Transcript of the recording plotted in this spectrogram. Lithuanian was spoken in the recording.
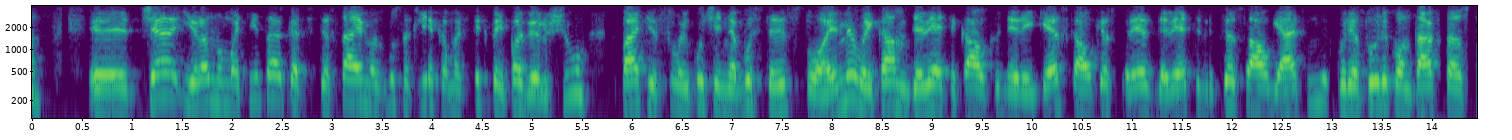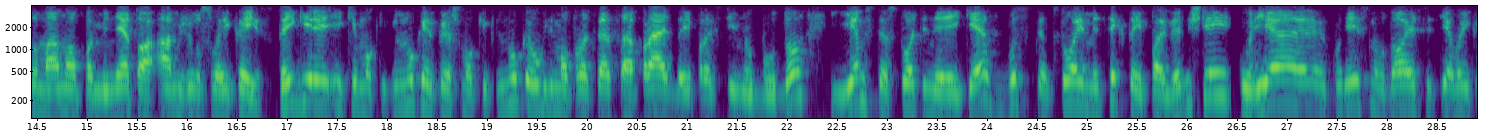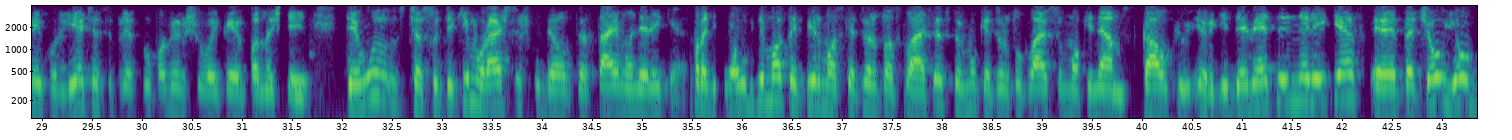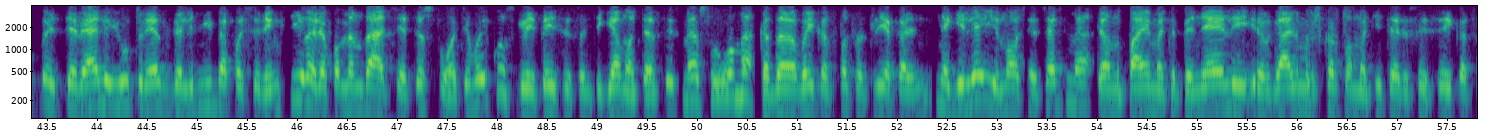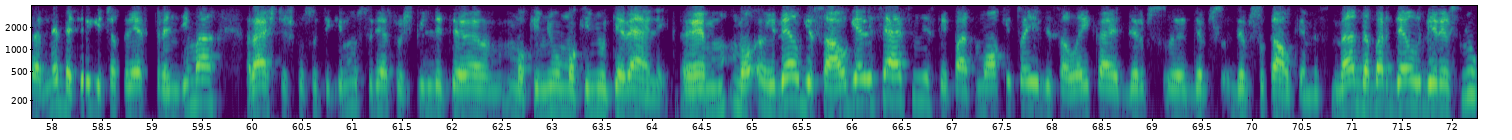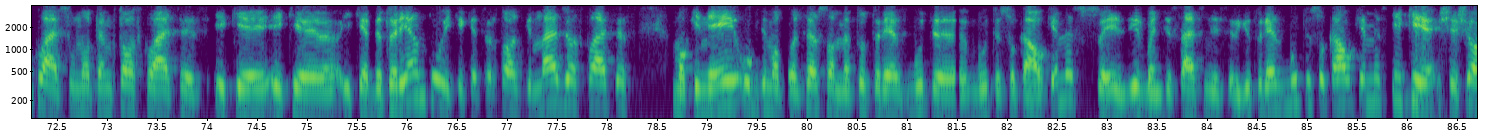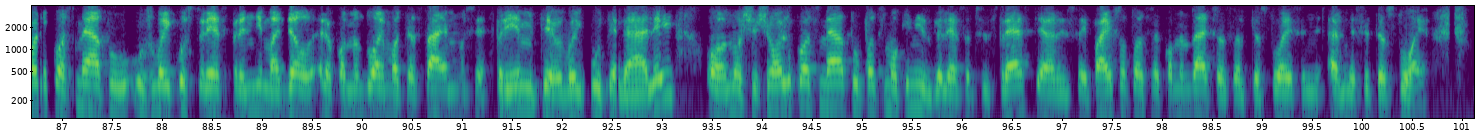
E, čia yra numatyta, kad testavimas bus atliekamas tik tai paviršių, patys vaikučiai nebus testuojami, vaikams dėvėti kaukių nereikės, kaukės turės dėvėti visi saugi asmenys, kurie turi kontaktą su mano paminėto amžiaus vaikais. Taigi iki mokyklinukai ir prieš mokyklinukai ūkdymo procesą pradeda įprastiniu būdu, jiems testuoti nereikės, bus testuojami tik tai paviršiai, kurie, kuriais naudojasi tie vaikai, kur liečiasi prie tų paviršių vaikai ir panašiai. Tėvų čia sutikimų raštiškų dėl testavimo nereikės. Pradinio ugdymo, tai pirmos ketvirtos klasės, pirmų ketvirtų klasių mokiniams kaukių irgi dėvėti nereikės, e, tačiau jau tėveliai jų turės galimybę pasirinkti, yra rekomendacija testuoti vaikus, greitaisiais antigeno testais mes siūlome, kada vaikas pats atlieka negiliai į nosės esmę, ten paima tepenėlį ir galima iš karto matyti, ar jisai sveikas ar ne, bet irgi čia turės sprendimą, raštiškus sutikimus turės užpildyti mokinių, mokinių tėveliai. E, vėlgi suaugę visi asmenys, taip pat mokytojai visą laiką dirbs, dirbs, dirbs su kaukėmis. Na dabar dėl vyresnių klasių, nuo penktos klasės iki, iki, iki abiturientų, iki ketvirtos gimnazijos klasės, mokiniai ūkdymo proceso metu turės būti, būti su kaukėmis, su jais dirbantis asmenys irgi turės būti su kaukėmis. Iki 16 metų už vaikus turės sprendimą dėl rekomenduojamo testavimuose priimti vaikų tėveliai, o nuo 16 metų pats mokinys galės apsispręsti, ar jisai paiso tos rekomendacijos, ar testuojasi, ar nesitestuoja.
